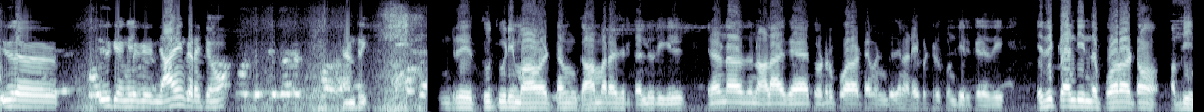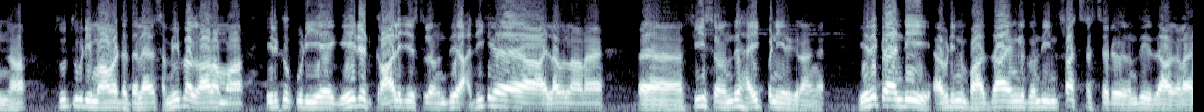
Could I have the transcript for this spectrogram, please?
இதில் இதுக்கு எங்களுக்கு நியாயம் கிடைக்கும் நன்றி. இன்று தூத்துக்குடி மாவட்டம் காமராஜர் கல்லூரியில் இரண்டாவது நாளாக தொடர் போராட்டம் என்பது நடைபெற்று கொண்டிருக்கிறது. எதுக்காண்டி இந்த போராட்டம் அப்படின்னா தூத்துக்குடி மாவட்டத்தில் சமீப காலமாக இருக்கக்கூடிய எய்டட் காலேஜஸில் வந்து அதிக அளவிலான ஃபீஸை வந்து ஹைக் பண்ணியிருக்கிறாங்க. எதுக்காண்டி அப்படின்னு பார்த்தா எங்களுக்கு வந்து இன்ஃப்ராஸ்ட்ரக்சர் வந்து இதாகலை.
